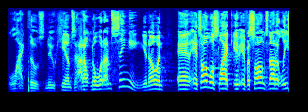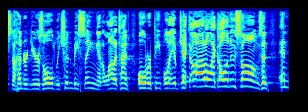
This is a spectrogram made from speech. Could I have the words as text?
like those new hymns. I don't know what I'm singing, you know, and, and it's almost like if, if a song's not at least 100 years old, we shouldn't be singing it. A lot of times, older people they object, oh, I don't like all the new songs. And, and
